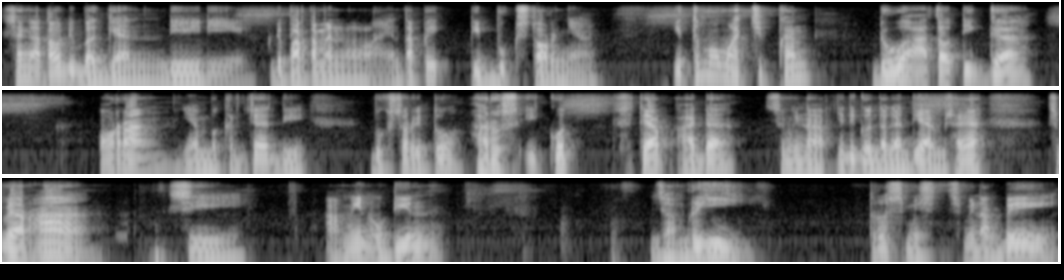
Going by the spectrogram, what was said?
saya nggak tahu di bagian di di departemen yang lain tapi di bookstore-nya itu mewajibkan dua atau tiga orang yang bekerja di bookstore itu harus ikut setiap ada seminar. Jadi gonta-gantian. Misalnya seminar A si Amin Udin Zamri terus seminar B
